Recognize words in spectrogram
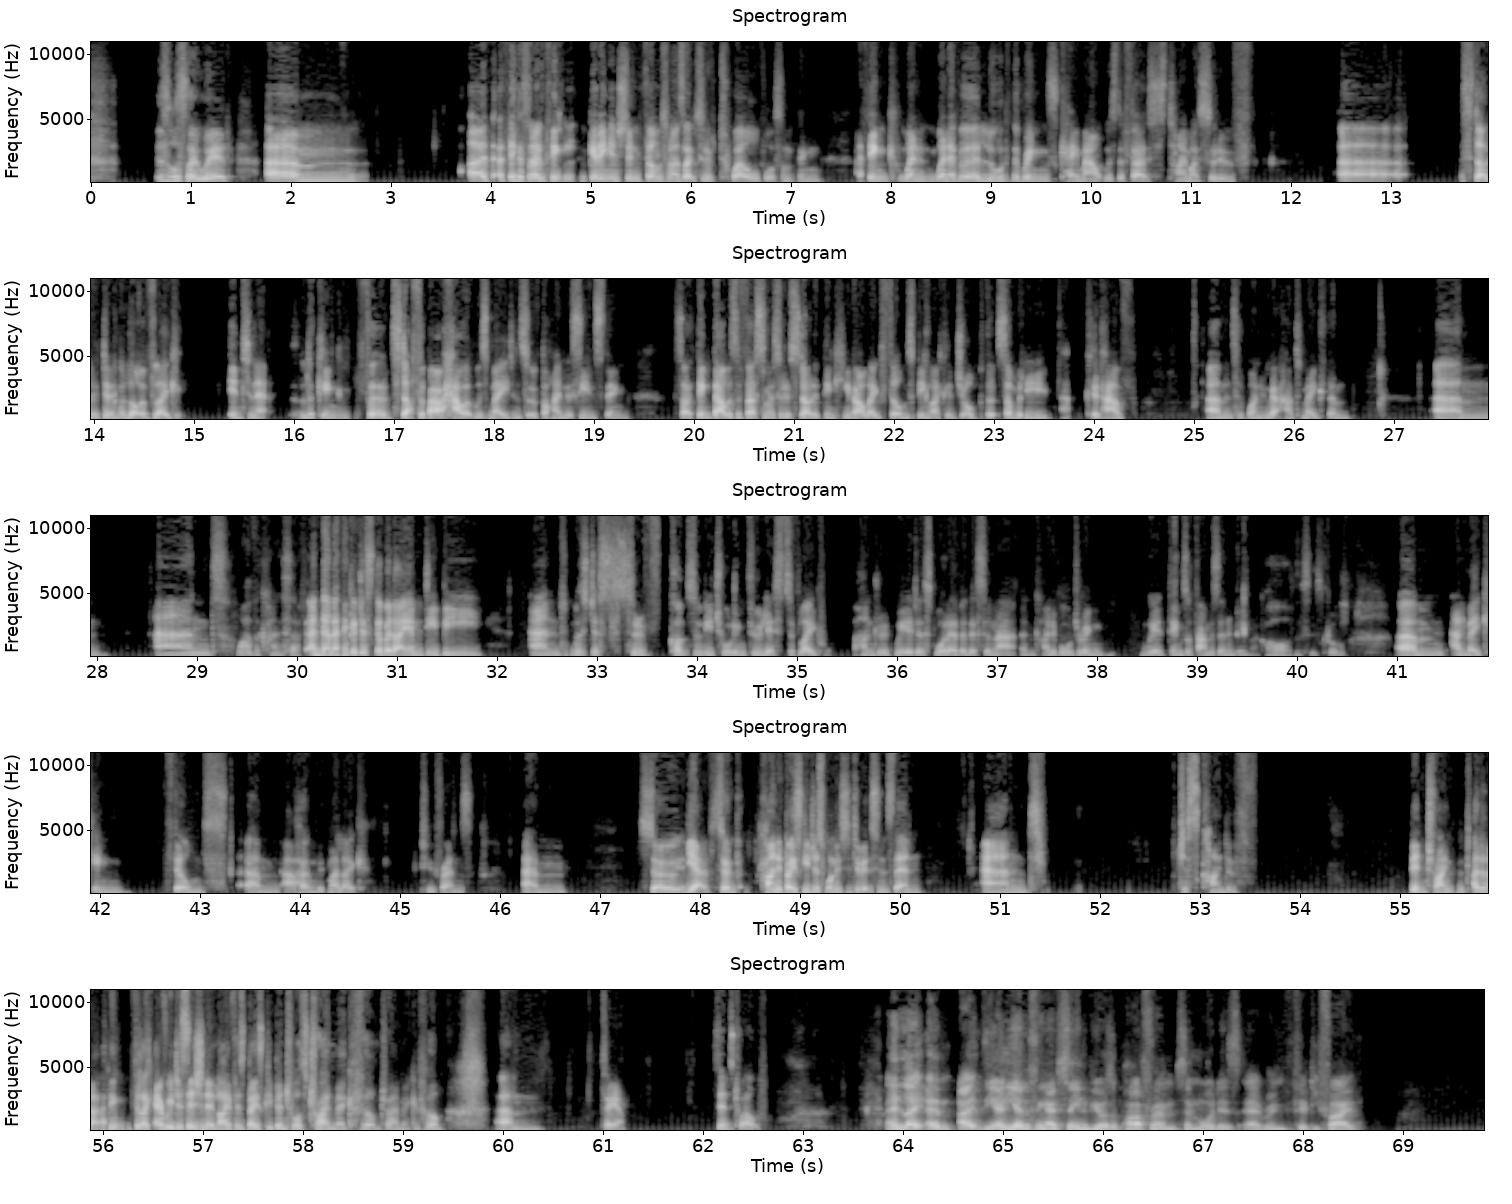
It's also weird. Um, I, I think I started think getting interested in films when I was like sort of twelve or something. I think when whenever Lord of the Rings came out was the first time I sort of uh, started doing a lot of like internet looking for stuff about how it was made and sort of behind the scenes thing. So I think that was the first time I sort of started thinking about like films being like a job that somebody could have, um, and sort of wondering about how to make them. Um, and what other kind of stuff? And then I think I discovered IMDb and was just sort of constantly trawling through lists of like 100 weirdest whatever this and that and kind of ordering weird things off Amazon and being like, oh, this is cool. Um, and making films um, at home with my like two friends. Um, so yeah, so kind of basically just wanted to do it since then and just kind of been trying i don't know i think feel like every decision in life has basically been towards try and make a film try and make a film um so yeah since 12 And like, um, I, the only other thing I've seen of yours apart from Saint Maud is uh, Room Fifty Five.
